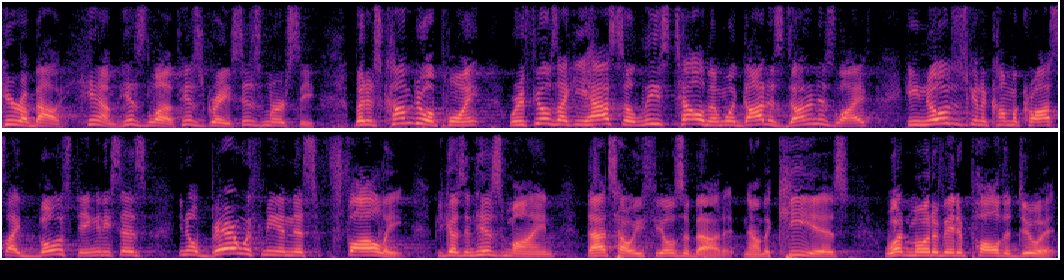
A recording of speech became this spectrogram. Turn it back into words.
hear about Him, His love, His grace, His mercy. But it's come to a point where he feels like he has to at least tell them what God has done in his life. He knows it's going to come across like boasting, and he says, You know, bear with me in this folly, because in his mind, that's how he feels about it. Now, the key is what motivated Paul to do it?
